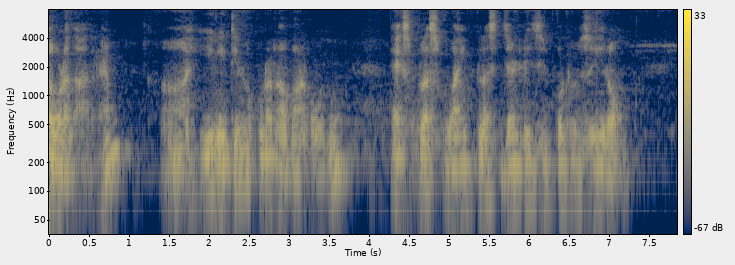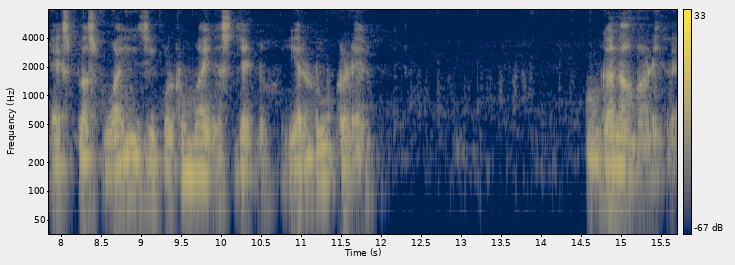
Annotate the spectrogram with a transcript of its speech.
ತಗೊಳ್ಳೋದಾದರೆ ಈ ರೀತಿಯೂ ಕೂಡ ನಾವು ಮಾಡ್ಬೋದು. X plus Y plus Z is equal to zero X plus Y is equal to minus Z ಎರಡೂ ಕಡೆ ಘನ ಮಾಡಿದರೆ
